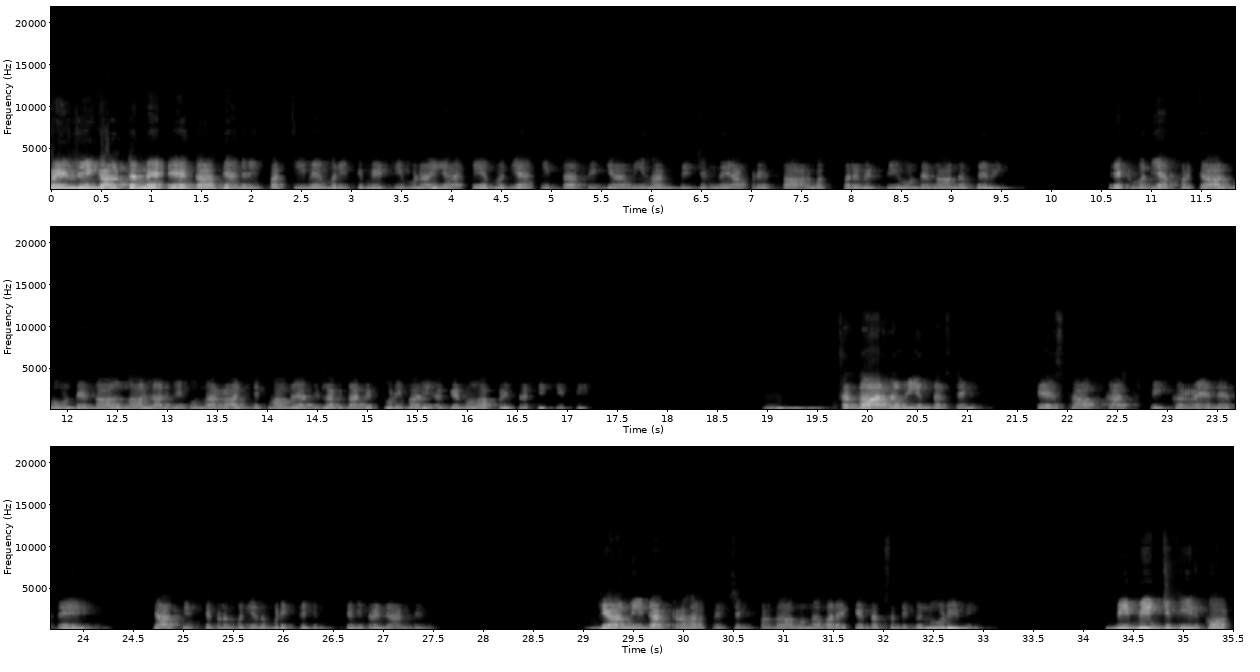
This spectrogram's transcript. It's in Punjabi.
ਪਹਿਲੀ ਗੱਲ ਤੇ ਮੈਂ ਇਹ ਦੱਸ ਦਿਆਂ ਜਿਹੜੀ 25 ਮੈਂਬਰੀ ਕਮੇਟੀ ਬਣਾਈ ਆ ਇਹ ਵਧੀਆ ਕੀਤਾ ਵੀ ਗਿਆਨੀ ਹਰਪ੍ਰੀਤ ਸਿੰਘ ਨੇ ਆਪਣੇ ਧਾਰਮਿਕ ਪ੍ਰਵਿਰਤੀ ਹੋਣ ਦੇ ਨਾਂ ਦੇ ਉੱਤੇ ਵੀ ਇੱਕ ਵਧੀਆ ਪ੍ਰਚਾਰਕ ਹੋਣ ਦੇ ਨਾਲ ਨਾਲ ਨਾਲ ਵੀ ਉਹਨਾਂ ਰਾਜਨੀਤਿਕ ਮਾਮਲਿਆਂ 'ਚ ਲੱਗਦਾ ਵੀ ਥੋੜੀ ਬਾਰੀ ਅੱਗੇ ਨੂੰ ਆਪਣੀ ਤਰੱਕੀ ਕੀਤੀ। ਸਰਦਾਰ ਰਵਿੰਦਰ ਸਿੰਘ ਇਹ ਸਾਬਕਾ ਸਪੀਕਰ ਰਹੇ ਨੇ ਤੇ ਸਿਆਸੀ ਟਿਕਣਬੰਦੀਆਂ ਨੂੰ ਬੜੀ ਚੰਗੀ ਤਰ੍ਹਾਂ ਜਾਣਦੇ ਨੇ। ਗਿਆਨੀ ਡਾਕਟਰ ਹਰਪ੍ਰੀਤ ਸਿੰਘ ਪ੍ਰਧਾਨ ਉਹਨਾਂ ਬਾਰੇ ਕਿ ਦੱਸਣ ਦੀ ਕੋਈ ਲੋੜ ਹੀ ਨਹੀਂ। ਬੀਬੀ ਜਗੀਰ ਕੌਰ।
